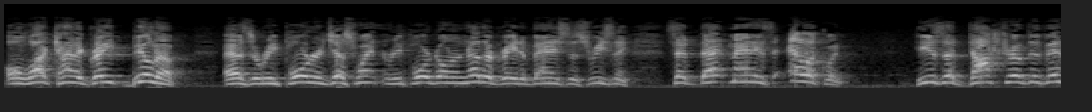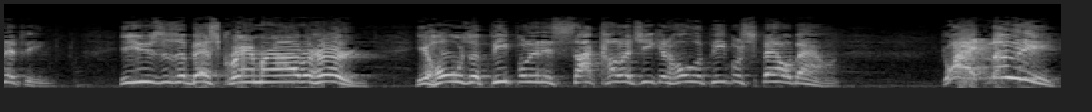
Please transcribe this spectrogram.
on what kind of great buildup. As a reporter just went and reported on another great evangelist recently, said that man is eloquent. He is a doctor of divinity. He uses the best grammar I ever heard. He holds the people in his psychology, he can hold the people spellbound. Dwight Moody,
